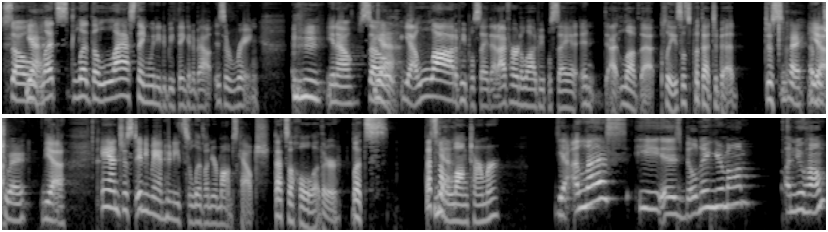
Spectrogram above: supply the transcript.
So Yeah. let's let the last thing we need to be thinking about is a ring Mhm. you know so yeah. Yeah. a lot of people say that i've heard a lot of people say it and i love that please let's put that to bed just Okay, yeah obituary. yeah and just any man who needs to live on your mom's couch that's a whole other let's that's not Yeah. a long termer Yeah, unless he is building your mom a new home,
